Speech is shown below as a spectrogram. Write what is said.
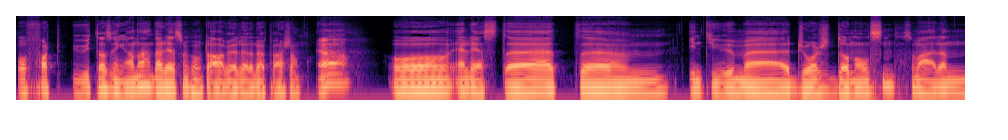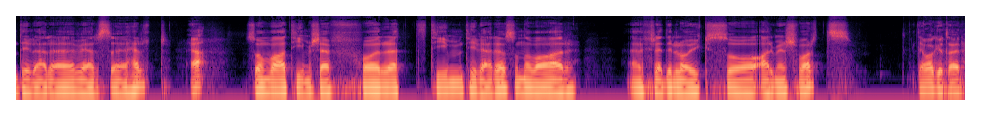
og fart ut av svingene det er det som kommer til å avgjøre det løpet her. sånn. Ja, ja. Og jeg leste et um, intervju med George Donaldson, som er en tidligere VRC-helt. Ja. Som var teamsjef for et team tidligere, som det var eh, Freddy Loix og Armin Schwartz. Det var gutter.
